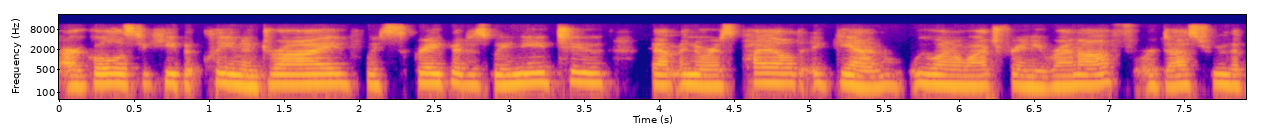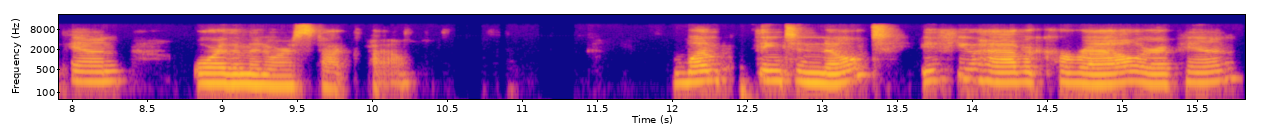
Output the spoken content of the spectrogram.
our goal is to keep it clean and dry. We scrape it as we need to. That manure is piled. Again, we want to watch for any runoff or dust from the pen or the manure stockpile. One thing to note, if you have a corral or a pen,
